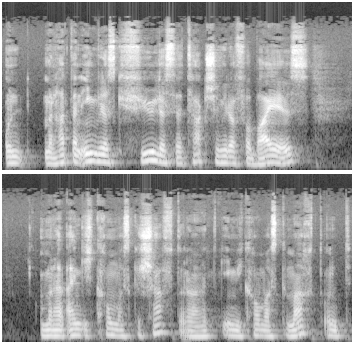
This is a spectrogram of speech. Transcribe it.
Und man hat dann irgendwie das Gefühl, dass der Tag schon wieder vorbei ist und man hat eigentlich kaum was geschafft oder hat irgendwie kaum was gemacht. Und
